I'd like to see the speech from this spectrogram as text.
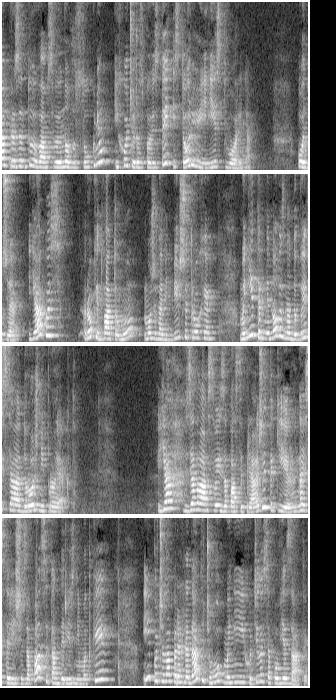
я презентую вам свою нову сукню і хочу розповісти історію її створення. Отже, якось роки два тому, може навіть більше трохи, мені терміново знадобився дорожній проєкт. Я взяла свої запаси пряжі, такі найстаріші запаси, там де різні мотки, і почала переглядати, чого б мені хотілося пов'язати.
